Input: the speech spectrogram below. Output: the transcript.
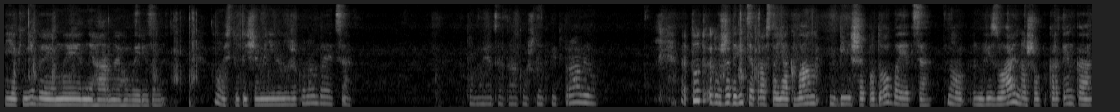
Як ніби ми негарно його вирізали. Ось тут іще мені не дуже подобається. Тому я це також тут підправлю. Тут вже дивіться просто, як вам більше подобається. Ну, візуально, щоб картинка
